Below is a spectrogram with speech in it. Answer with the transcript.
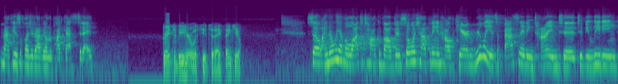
Matthew, it's a pleasure to have you on the podcast today. Great to be here with you today. Thank you. So I know we have a lot to talk about. There's so much happening in healthcare, and really, it's a fascinating time to to be leading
